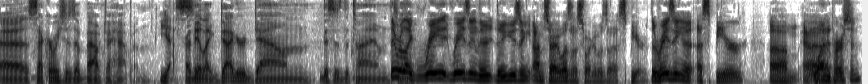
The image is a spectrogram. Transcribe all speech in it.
a sacrifice is about to happen? Yes. Are they like daggered down? This is the time. They to- were like ra- raising. They're, they're using. I'm sorry, it wasn't a sword. It was a spear. They're raising a, a spear. Um, uh, One person?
